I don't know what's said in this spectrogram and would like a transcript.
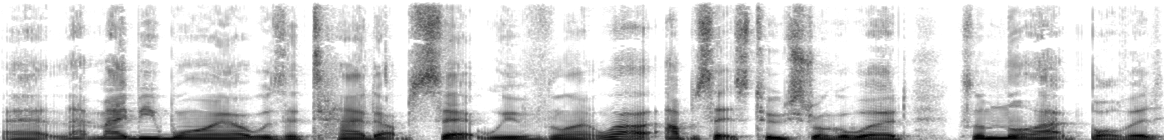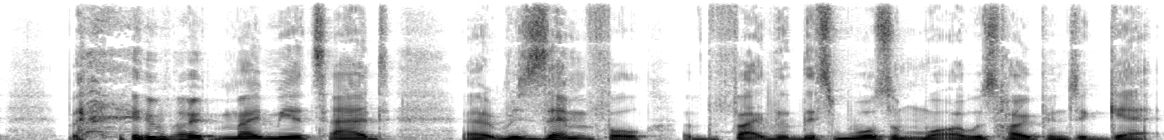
Uh, that may be why I was a tad upset with, like, well, upset's too strong a word because I'm not that bothered. But it made me a tad uh, resentful of the fact that this wasn't what I was hoping to get.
